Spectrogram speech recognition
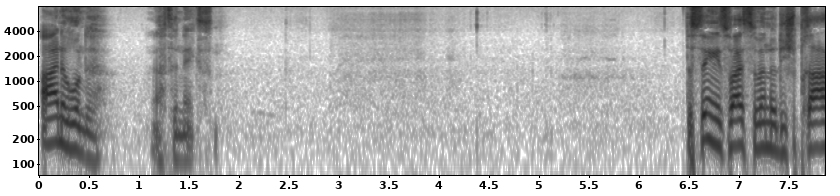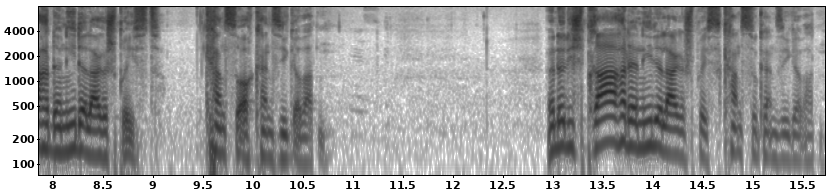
Eine Runde nach der nächsten. Das Ding ist, weißt du, wenn du die Sprache der Niederlage sprichst, kannst du auch keinen Sieg erwarten. Wenn du die Sprache der Niederlage sprichst, kannst du keinen Sieg erwarten.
